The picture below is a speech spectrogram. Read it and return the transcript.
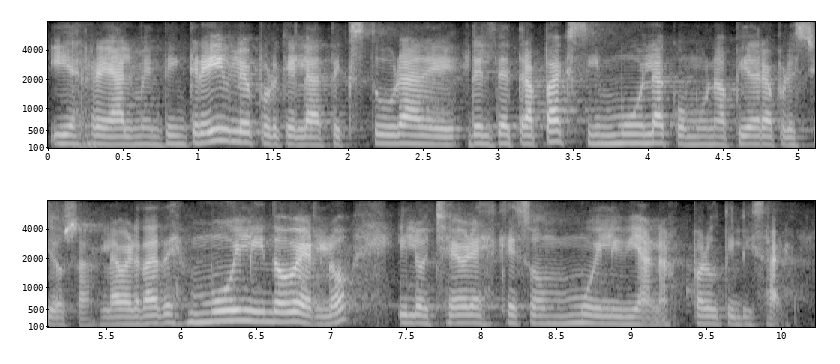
y es realmente increíble porque la textura de, del Tetra Pak simula como una piedra preciosa. La verdad es muy lindo verlo y lo chévere es que son muy livianas para utilizar.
